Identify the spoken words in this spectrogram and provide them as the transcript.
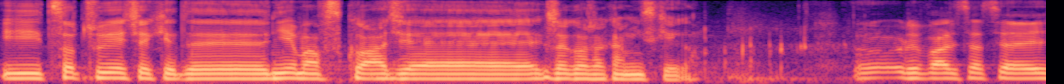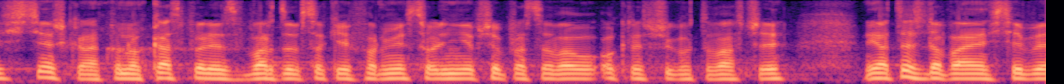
i co czujecie, kiedy nie ma w składzie Grzegorza Kamińskiego? No, rywalizacja jest ciężka. Na pewno Kasper jest w bardzo wysokiej formie, solidnie przepracował okres przygotowawczy. Ja też dawałem z siebie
